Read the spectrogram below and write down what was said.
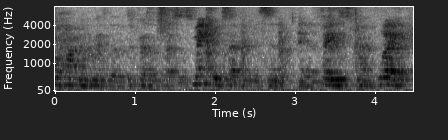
what happened with the, the presence absence matrix, I did this in a, in a phased kind of way.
